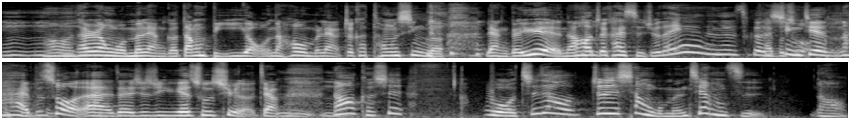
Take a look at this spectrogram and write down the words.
嗯嗯，哦，他让我们两个当笔友，然后我们俩就通信了两个月，然后就开始觉得，哎，这个信件那还不错，哎，对，就是约出去了这样。然后可是我知道，就是像我们这样子。哦，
